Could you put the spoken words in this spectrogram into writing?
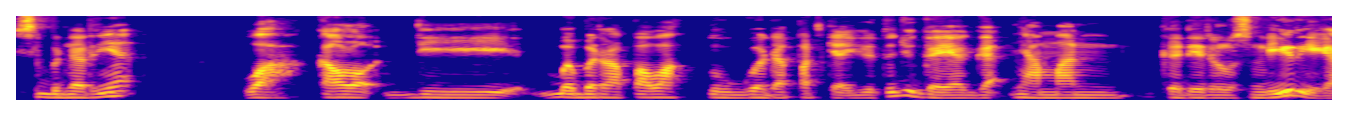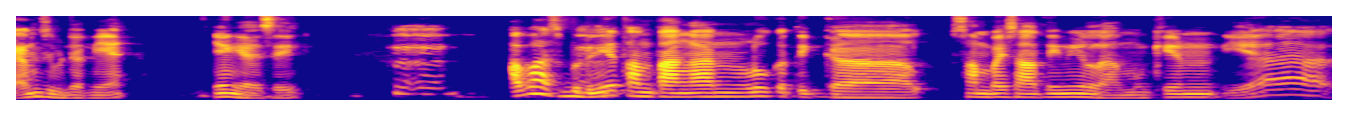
sebenarnya, wah kalau di beberapa waktu gue dapat kayak gitu juga ya nggak nyaman ke diri lu sendiri kan sebenarnya, ya nggak sih? Apa sebenarnya tantangan lu ketika sampai saat inilah mungkin ya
